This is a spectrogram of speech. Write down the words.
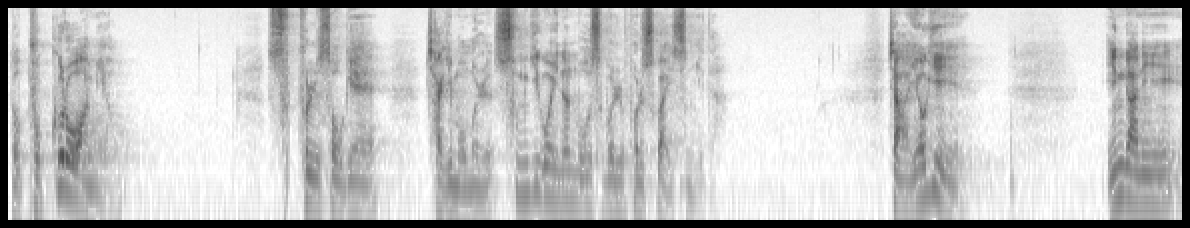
또 부끄러워하며 숲을 속에 자기 몸을 숨기고 있는 모습을 볼 수가 있습니다. 자, 여기 인간이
